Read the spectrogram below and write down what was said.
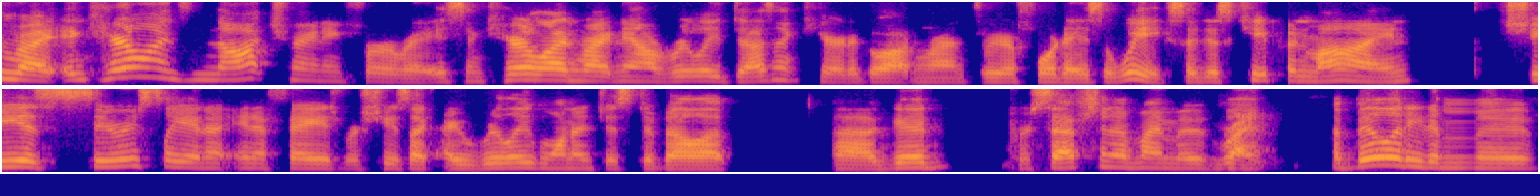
Right. And Caroline's not training for a race. And Caroline right now really doesn't care to go out and run three or four days a week. So just keep in mind, she is seriously in a, in a phase where she's like, I really want to just develop a good perception of my movement, Right. ability to move,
